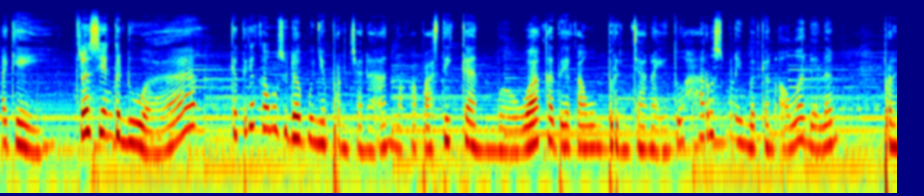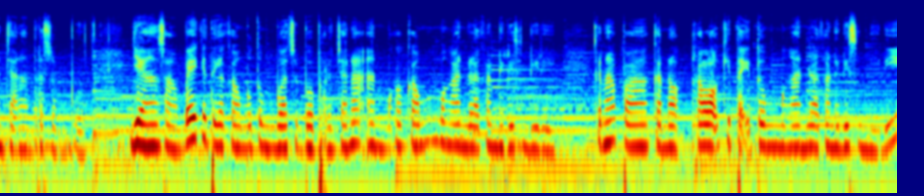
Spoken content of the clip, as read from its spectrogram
Oke okay. terus yang kedua Ketika kamu sudah punya perencanaan, maka pastikan bahwa ketika kamu berencana itu harus melibatkan Allah dalam perencanaan tersebut. Jangan sampai ketika kamu tuh membuat sebuah perencanaan, maka kamu mengandalkan diri sendiri. Kenapa? Karena kalau kita itu mengandalkan diri sendiri,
